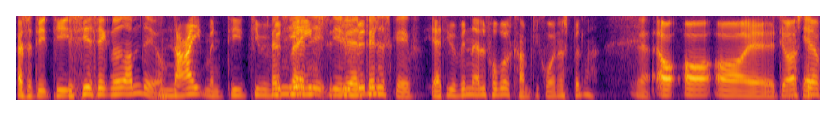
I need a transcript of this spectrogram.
Altså, de, de, de siger slet ikke noget om det jo. Nej, men de, de vil vinde siger, hver eneste. De, de, de vil vinde, fællesskab. Ja, de vil vinde alle fodboldkampe, de går ind og spiller. Ja. Og, og, og øh, det er også ja, der...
